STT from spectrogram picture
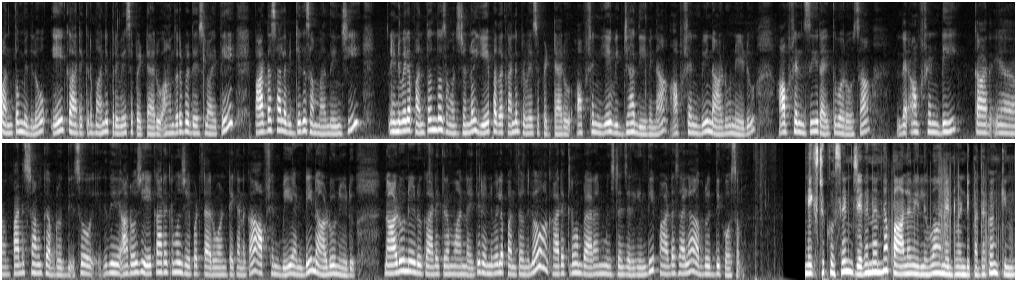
పంతొమ్మిదిలో ఏ కార్యక్రమాన్ని ప్రవేశపెట్టారు? ఆంధ్రప్రదేశ్లో అయితే పాఠశాల విద్యకు సంబంధించి రెండు వేల పంతొమ్మిదో సంవత్సరంలో ఏ పథకాన్ని ప్రవేశపెట్టారు? Option A Vidya Deevena option B నాడు నేడు option C Rythu Bharosa option D car పారిశ్రామిక అభివృద్ధి. సో ఇది ఆ రోజు ఏ కార్యక్రమం చేపట్టారు అంటే కనుక ఆప్షన్ బి అండి నాడు నేడు. నాడు నేడు కార్యక్రమాన్ని అయితే రెండు వేల పంతొమ్మిదిలో ఆ కార్యక్రమం ప్రారంభించడం జరిగింది పాఠశాల అభివృద్ధి కోసం. నెక్స్ట్ క్వశ్చన్ జగనన్న పాల విలువ అనేటువంటి పథకం కింద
